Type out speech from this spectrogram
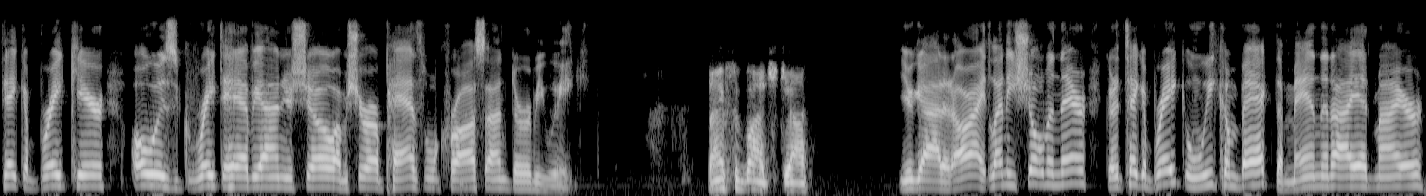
take a break here. Always great to have you on your show. I'm sure our paths will cross on Derby week. Thanks a bunch, John. You got it. All right, Lenny Shulman there. Going to take a break. When we come back, the man that I admire,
